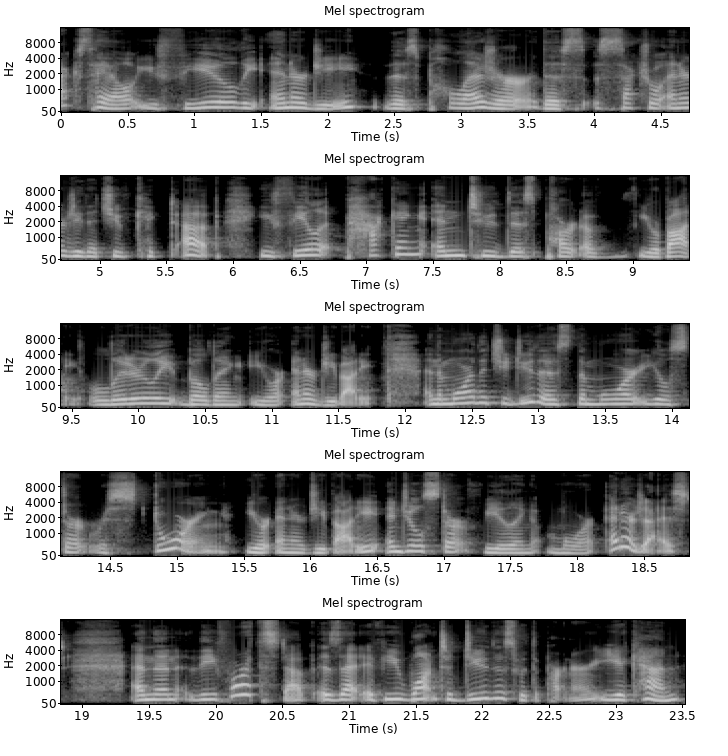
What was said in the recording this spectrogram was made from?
exhale, you feel the energy, this pleasure, this sexual energy that you've kicked up. You feel it packing into this part of your body, literally building your energy body. And the more that you do this, the more you'll start restoring your energy body and you'll start feeling more energized. And then the fourth step is is that if you want to do this with a partner, you can,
